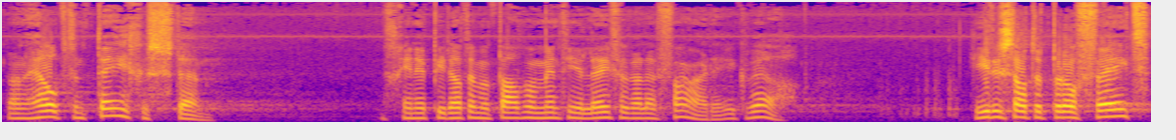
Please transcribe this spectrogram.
Dan helpt een tegenstem. Misschien heb je dat een bepaald moment in je leven wel ervaren. Ik wel. Hier is dat de profeet.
